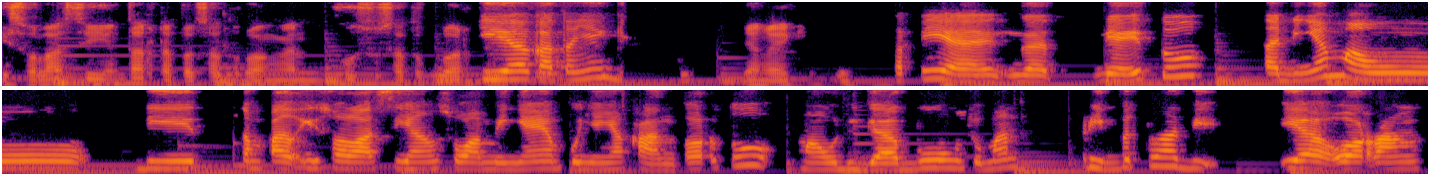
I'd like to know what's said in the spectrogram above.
isolasi ntar dapat satu ruangan khusus satu keluarga. iya katanya gitu Yang kayak gitu. tapi ya nggak dia itu tadinya mau di tempat isolasi yang suaminya yang punyanya kantor tuh mau digabung cuman ribet lah di ya orang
